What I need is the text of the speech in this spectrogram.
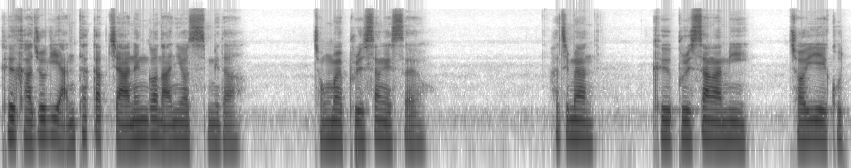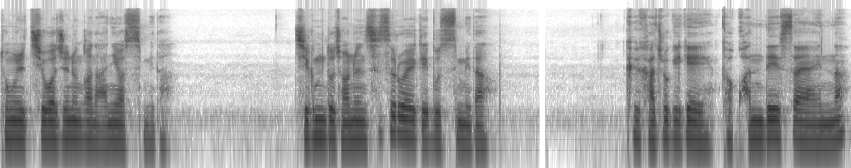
그 가족이 안타깝지 않은 건 아니었습니다. 정말 불쌍했어요. 하지만 그 불쌍함이 저희의 고통을 지워주는 건 아니었습니다. 지금도 저는 스스로에게 묻습니다. 그 가족에게 더 관대했어야 했나?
